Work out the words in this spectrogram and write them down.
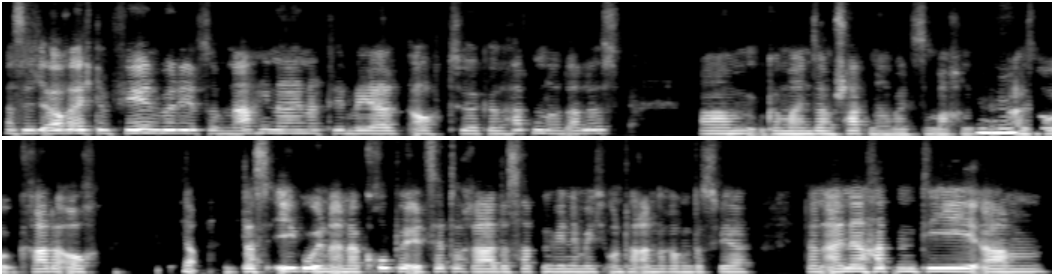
Was ich auch echt empfehlen würde, jetzt im Nachhinein, nachdem wir ja auch Zirkel hatten und alles, ähm, gemeinsam Schattenarbeit zu machen. Mhm. Also gerade auch Ja. das Ego in einer Gruppe etc., das hatten wir nämlich unter anderem, dass wir dann eine hatten, die ähm,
